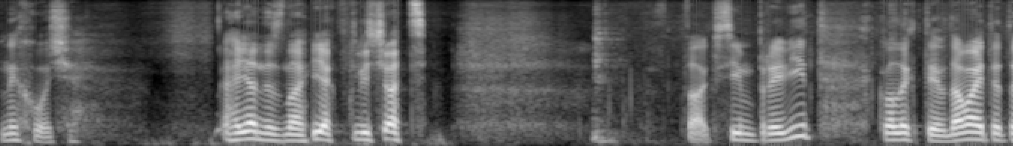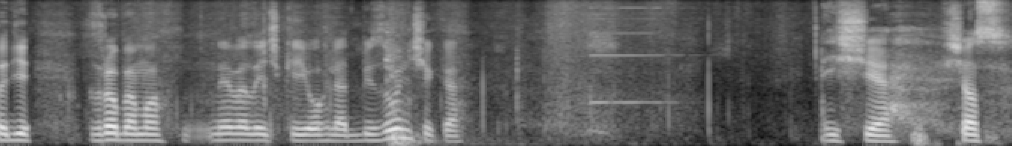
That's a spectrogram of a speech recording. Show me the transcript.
не хоче. А я не знаю, як включатися. Так, всім привіт, колектив. Давайте тоді зробимо невеличкий огляд бізончика. І ще зараз.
